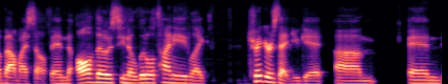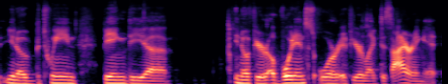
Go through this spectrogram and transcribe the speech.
about myself and all of those you know little tiny like triggers that you get um and you know between being the uh you know if you're avoidance or if you're like desiring it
